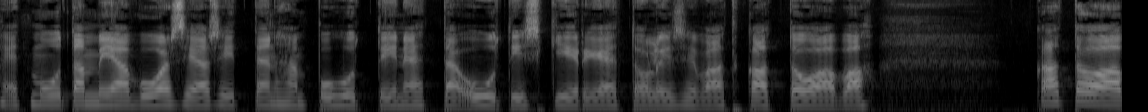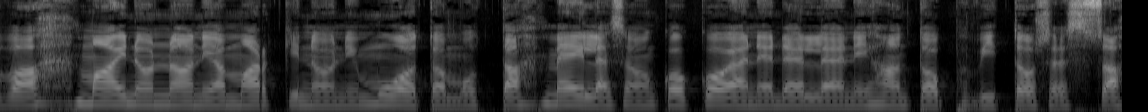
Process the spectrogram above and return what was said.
että muutamia vuosia sitten hän puhuttiin, että uutiskirjeet olisivat katoava katoava mainonnan ja markkinoinnin muoto, mutta meillä se on koko ajan edelleen ihan top vitosessa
